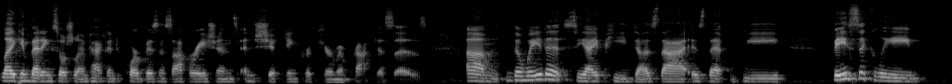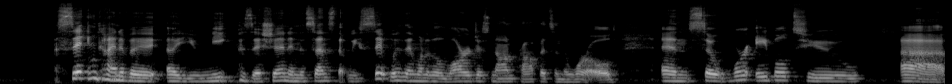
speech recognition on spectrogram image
like embedding social impact into core business operations and shifting procurement practices. Um, the way that CIP does that is that we basically sit in kind of a, a unique position in the sense that we sit within one of the largest nonprofits in the world. And so we're able to uh,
